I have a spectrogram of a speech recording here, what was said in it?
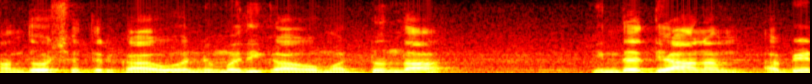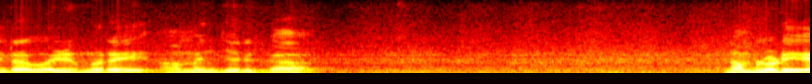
சந்தோஷத்திற்காகவோ நிம்மதிக்காகவோ மட்டும்தான் இந்த தியானம் அப்படின்ற வழிமுறை அமைஞ்சிருக்கா? நம்மளுடைய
